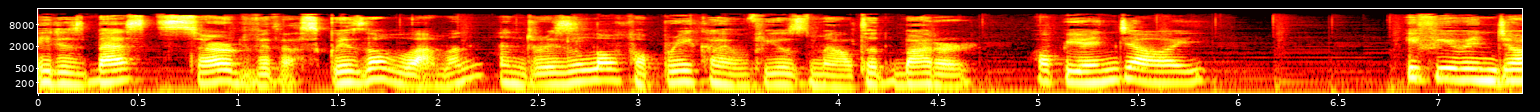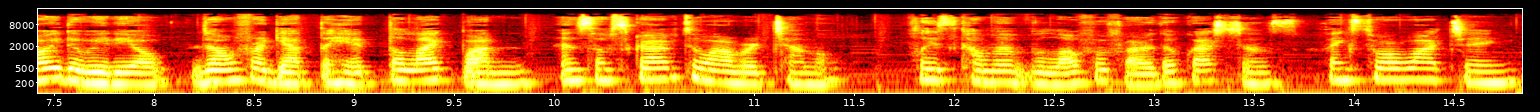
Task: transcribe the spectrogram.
It is best served with a squeeze of lemon and drizzle of paprika-infused melted butter. Hope you enjoy! If you enjoyed the video, don't forget to hit the like button and subscribe to our channel. Please comment below for further questions. Thanks for watching!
